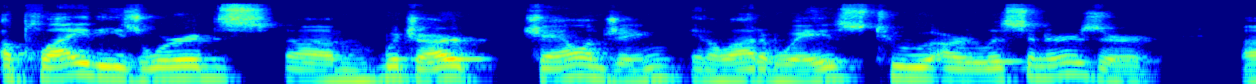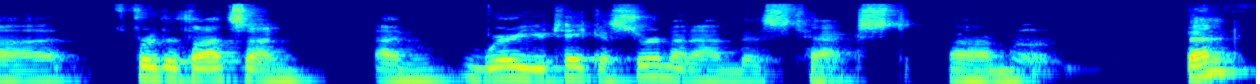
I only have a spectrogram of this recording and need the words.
apply these words, um, which are challenging in a lot of ways, to our listeners, or uh, further thoughts on on where you take a sermon on this text, um, Ben.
